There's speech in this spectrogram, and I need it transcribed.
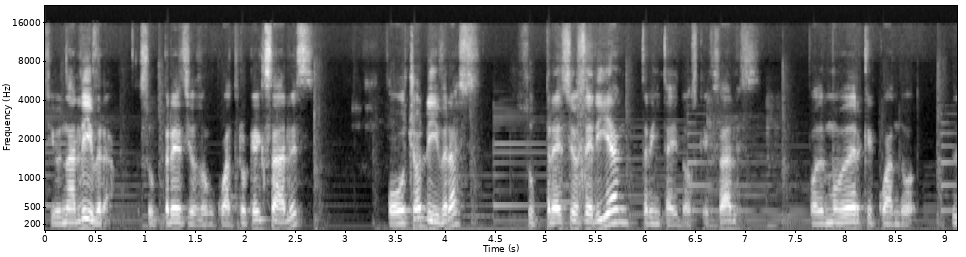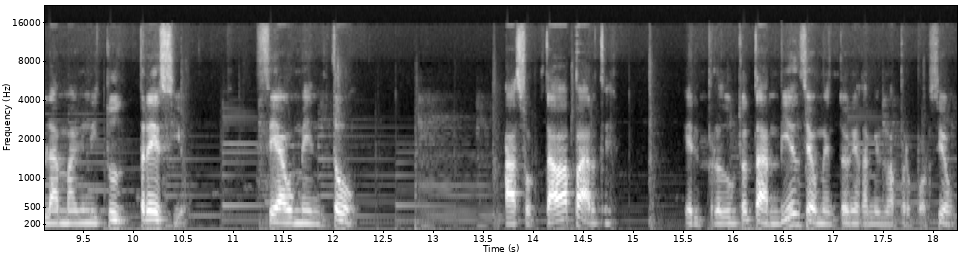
si una libra, su precio son 4 quexales, 8 libras su precio serían 32 quetzales. Podemos ver que cuando la magnitud precio se aumentó a su octava parte, el producto también se aumentó en esa misma proporción.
